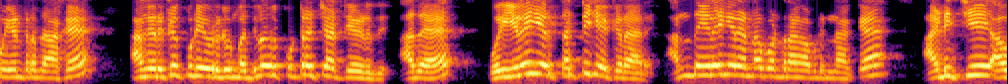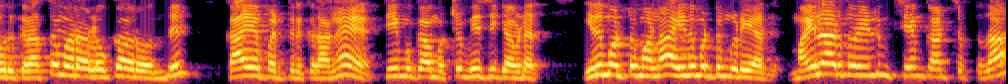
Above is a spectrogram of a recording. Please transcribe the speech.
முயன்றதாக அங்க இருக்கக்கூடியவர்கள் மத்தியில் ஒரு குற்றச்சாட்டு எழுது. அதை ஒரு இளைஞர் தட்டி கேட்கிறாரு. அந்த இளைஞர் என்ன பண்றாங்க அப்படின்னாக்க அடிச்சு அவருக்கு ரத்தம் வர அளவுக்கு அவர் வந்து காயப்படுத்திருக்கிறாங்க திமுக மற்றும் விசிகாவினர். இது மட்டுமானா? இது மட்டும் கிடையாது. மயிலாடுதுறையிலும் சேம் கான்செப்ட் தான்.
